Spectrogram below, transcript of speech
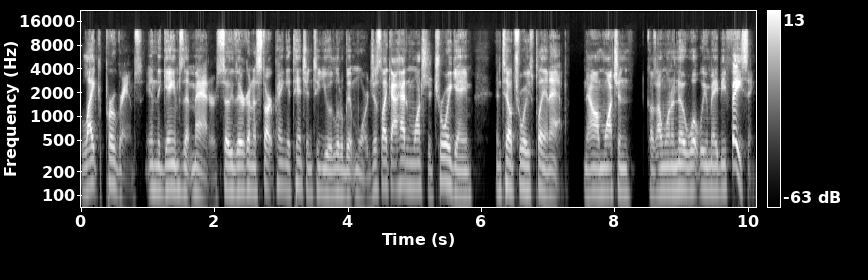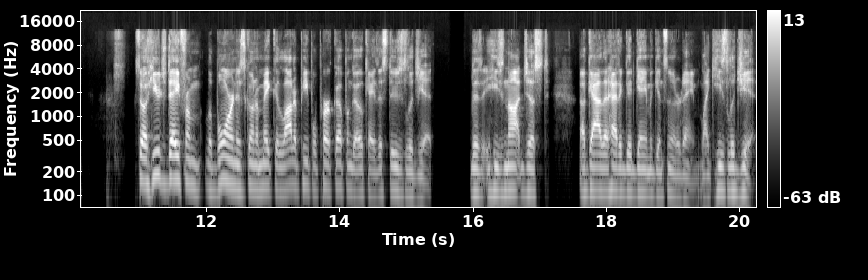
like programs in the games that matter. So they're going to start paying attention to you a little bit more. Just like I hadn't watched a Troy game until Troy's playing app. Now I'm watching because I want to know what we may be facing. So a huge day from Laborn is going to make a lot of people perk up and go, okay, this dude's legit. He's not just a guy that had a good game against Notre Dame. Like he's legit.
